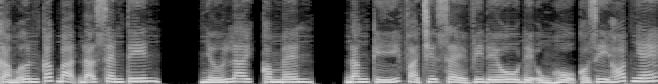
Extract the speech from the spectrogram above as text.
Cảm ơn các bạn đã xem tin. Nhớ like, comment, đăng ký và chia sẻ video để ủng hộ có gì hot nhé.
